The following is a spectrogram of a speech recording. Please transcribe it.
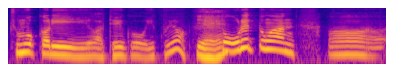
주목거리가 되고 있고요. 예. 또 오랫동안 어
